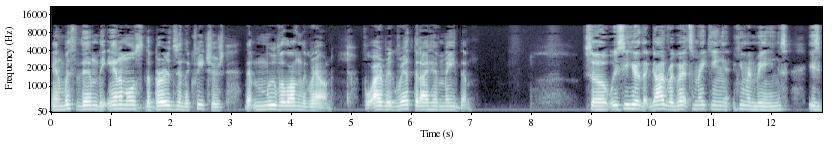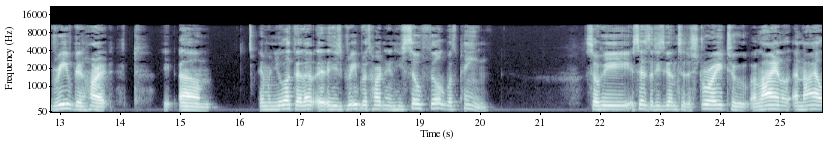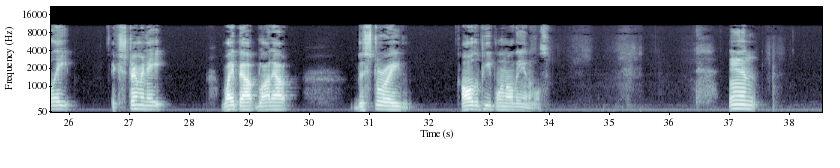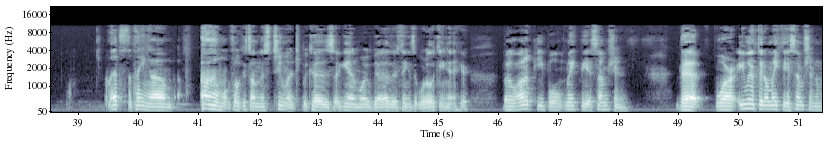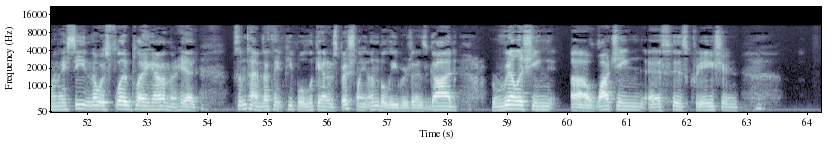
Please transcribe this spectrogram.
and with them the animals, the birds, and the creatures that move along the ground, for I regret that I have made them. So we see here that God regrets making human beings. He's grieved in heart. Um, and when you look that up, he's grieved with heart and he's so filled with pain. So he says that he's going to destroy, to annihilate, exterminate, wipe out, blot out, destroy all the people and all the animals. And that's the thing. Um, I won't focus on this too much because, again, we've got other things that we're looking at here. But a lot of people make the assumption that, or even if they don't make the assumption, when they see Noah's flood playing out in their head, sometimes I think people look at it, especially unbelievers, as God relishing, uh, watching as His creation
